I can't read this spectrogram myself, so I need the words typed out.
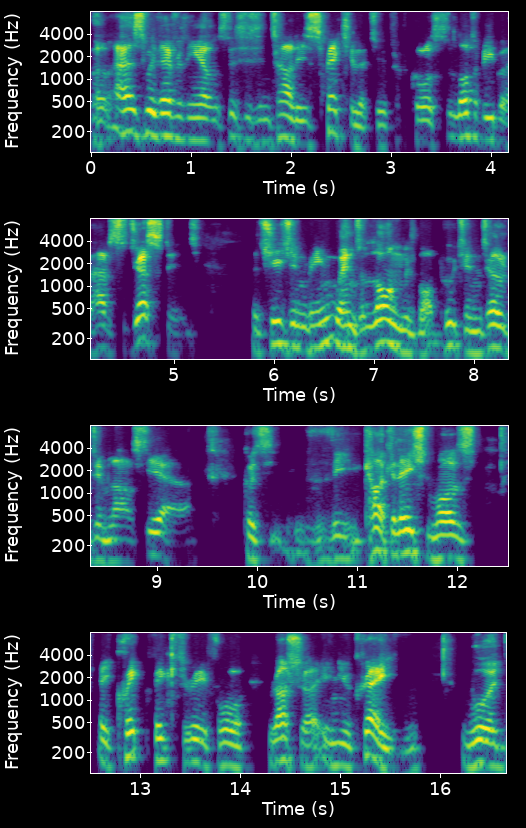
Well, as with everything else, this is entirely speculative. Of course, a lot of people have suggested that Xi Jinping went along with what Putin told him last year, because the calculation was a quick victory for Russia in Ukraine would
